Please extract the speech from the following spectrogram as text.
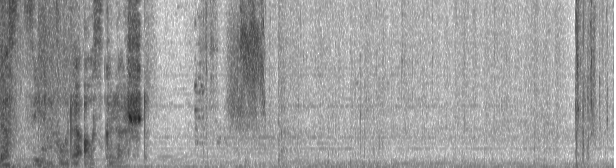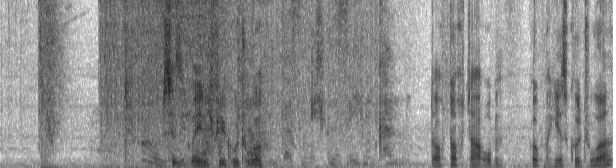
Das Ziel wurde ausgelöscht. Bisher sieht man hier nicht viel Kultur. Doch, doch, da oben. Guck mal, hier ist Kultur.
